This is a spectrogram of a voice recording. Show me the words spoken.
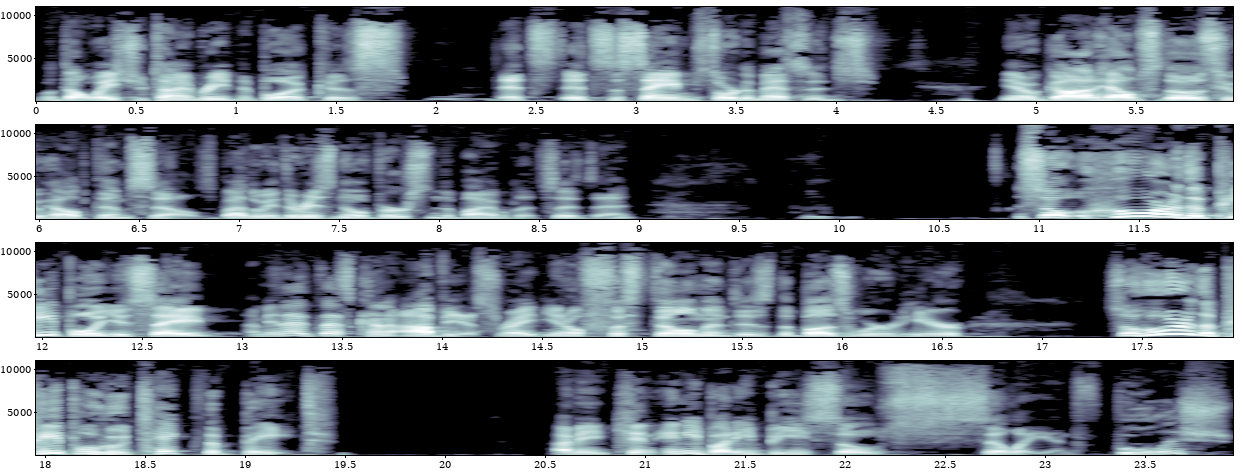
Well, don't waste your time reading the book because it's, it's the same sort of message. You know, God helps those who help themselves. By the way, there is no verse in the Bible that says that. So who are the people you'd say, I mean, that, that's kind of obvious, right? You know, fulfillment is the buzzword here. So who are the people who take the bait? I mean, can anybody be so silly and foolish?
